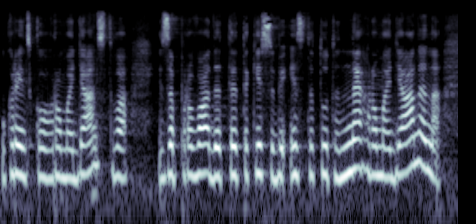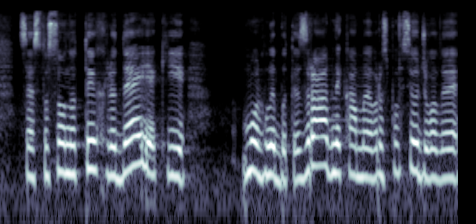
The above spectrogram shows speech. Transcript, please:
українського громадянства і запровадити такий собі інститут негромадянина. Це стосовно тих людей, які могли бути зрадниками, розповсюджували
